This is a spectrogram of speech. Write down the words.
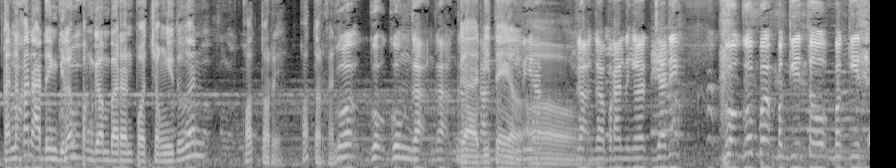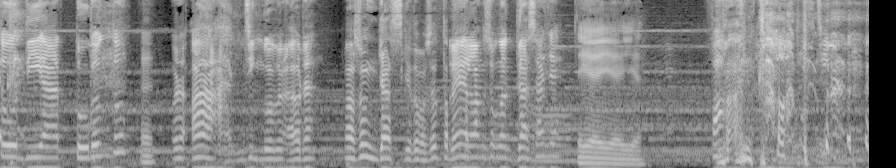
Karena kan ada yang bilang penggambaran pocong itu kan kotor ya, kotor kan? gue gue gue nggak nggak Nggak detail, ngeliat. oh. nggak nggak berani ngeliat jadi gue gue begitu begitu dia turun tuh Eh. udah ah anjing gue udah Langsung gas gitu maksudnya. Tetep, langsung ngegas aja Iya iya iya. Mantap.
